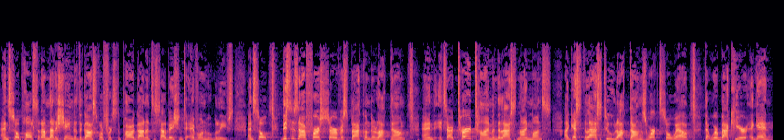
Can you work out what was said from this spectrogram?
And so Paul said, I'm not ashamed of the gospel, for it's the power of God unto salvation to everyone who believes. And so this is our first service back under lockdown, and it's our third time in the last nine months. I guess the last two lockdowns worked so well that we're back here again.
